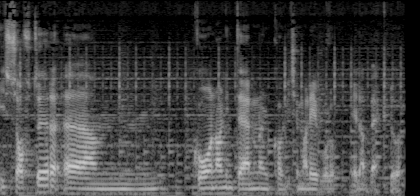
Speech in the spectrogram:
il software ehm, con all'interno il codice malevolo e la backdoor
